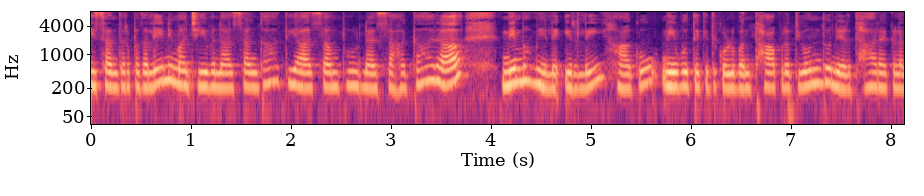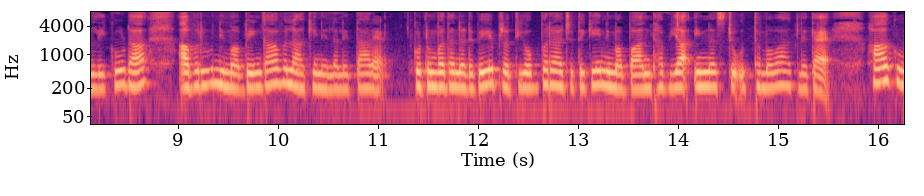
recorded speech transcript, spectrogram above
ಈ ಸಂದರ್ಭದಲ್ಲಿ ನಿಮ್ಮ ಜೀವನ ಸಂಗಾತಿಯ ಸಂಪೂರ್ಣ ಸಹಕಾರ ನಿಮ್ಮ ಮೇಲೆ ಇರಲಿ ಹಾಗೂ ನೀವು ತೆಗೆದುಕೊಳ್ಳುವಂತಹ ಪ್ರತಿಯೊಂದು ನಿರ್ಧಾರಗಳಲ್ಲಿ ಕೂಡ ಅವರು ನಿಮ್ಮ ಬೆಂಗಾವಲಾಗಿ ನಿಲ್ಲಲಿದ್ದಾರೆ. ಕುಟುಂಬದ ನಡುವೆ ಪ್ರತಿಯೊಬ್ಬರ ಜೊತೆಗೆ ನಿಮ್ಮ ಬಾಂಧವ್ಯ ಇನ್ನಷ್ಟು ಉತ್ತಮವಾಗಲಿದೆ ಹಾಗೂ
